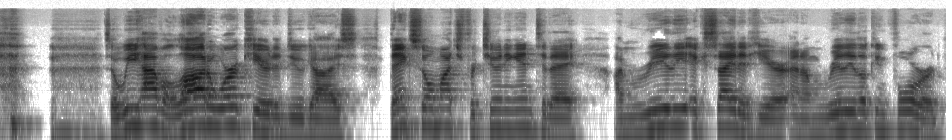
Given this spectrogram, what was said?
so we have a lot of work here to do, guys. Thanks so much for tuning in today. I'm really excited here and I'm really looking forward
